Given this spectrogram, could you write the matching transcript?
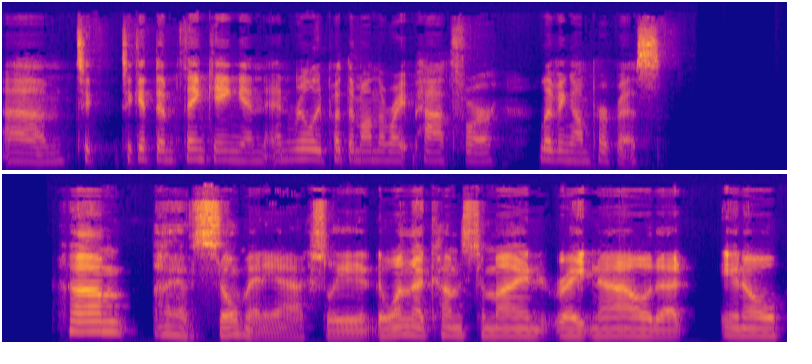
um, to to get them thinking and and really put them on the right path for living on purpose? Um i have so many actually. The one that comes to mind right now that you know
